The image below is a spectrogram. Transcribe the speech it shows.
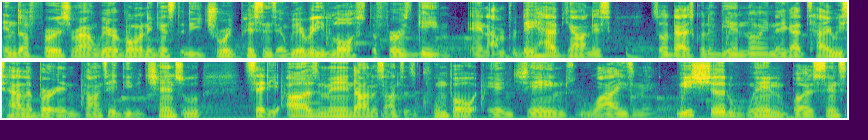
In the first round, we are going against the Detroit Pistons, and we already lost the first game. And I'm they have Giannis, so that's going to be annoying. They got Tyrese Halliburton, Donte DiVincenzo, Cedi Osman, Giannis Antetokounmpo, and James Wiseman. We should win, but since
